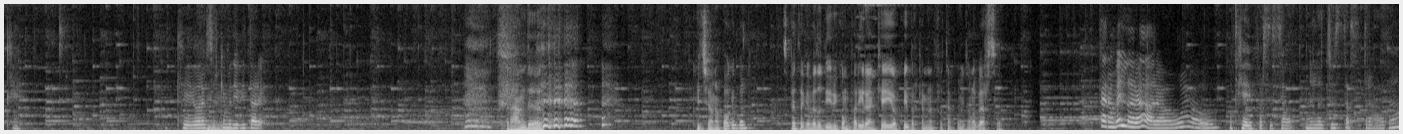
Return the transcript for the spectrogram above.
Ok. Ok, ora cerchiamo Mm. di evitare. Grande. Qui c'è una Pokéball. Aspetta che vedo di ricomparire anche io qui perché nel frattempo mi sono perso. Caramella rara, wow. Ok, forse siamo nella giusta strada.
